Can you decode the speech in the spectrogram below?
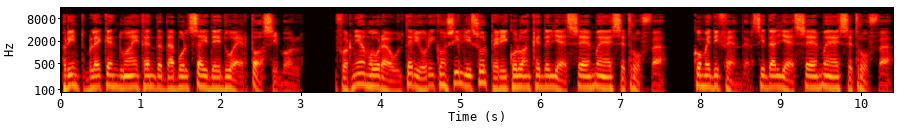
Print black and white and double-sided where possible. Forniamo ora ulteriori consigli sul pericolo anche degli SMS truffa. Come difendersi dagli SMS truffa.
